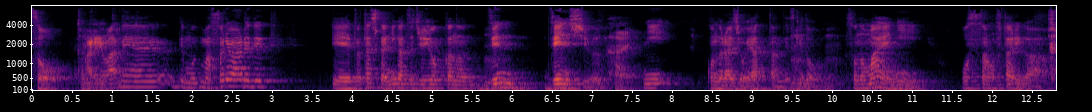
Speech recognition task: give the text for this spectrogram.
そう。取り上げて。あれはねでもまあそれはあれでえー、と確か2月14日の前,、前週はい。にこのラジオやったんですけど、うんうん。その前におっさん2人が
